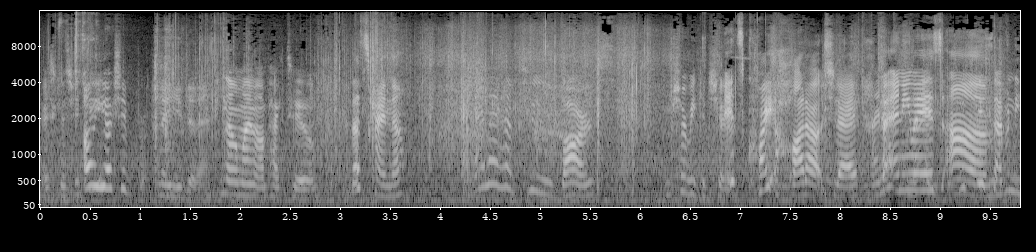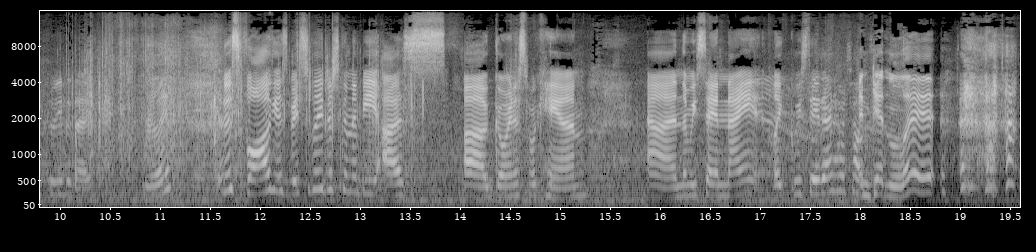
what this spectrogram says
Rice Krispie Oh, you actually? No, you didn't. No, my mom packed two. That's kind of. And I have two bars. I'm sure we could share. It's quite hot out today. I But anyways, um, be 73 today. really, this vlog is basically just gonna be us uh, going to Spokane, and then we stay a night. Like we stay in a hotel. And getting lit.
